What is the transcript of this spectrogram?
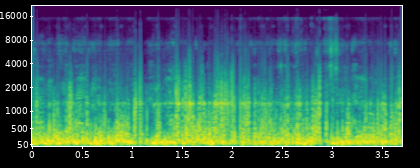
dagat sa ilalim may ano mga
